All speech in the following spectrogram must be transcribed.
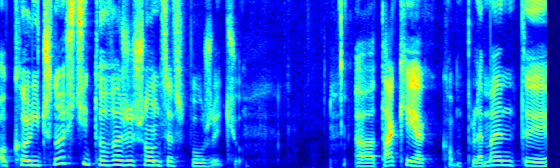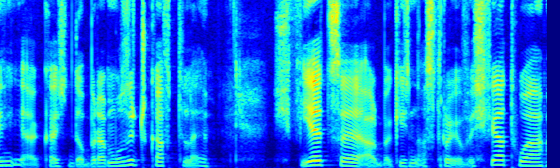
okoliczności towarzyszące współżyciu. A takie jak komplementy, jakaś dobra muzyczka w tle, świece albo jakieś nastrojowe światła,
